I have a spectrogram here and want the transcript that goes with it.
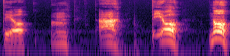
Ty jo. Mm. A, ah, ty jo. No,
